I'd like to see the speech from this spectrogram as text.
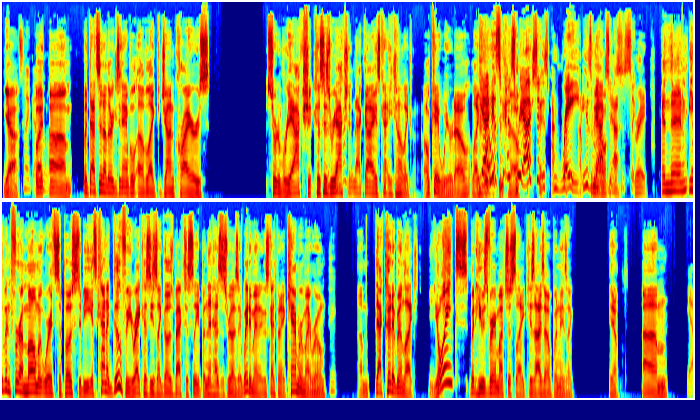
Yeah. It's like, But oh. um, but that's another example of like Jon Cryer's sort of reaction because his Mhm. reaction to that guy is kind of, he kind of like okay weirdo like yeah, his, his reaction is great. His You know, reaction yeah, is just like, great. and then even for a moment where it's supposed to be it's kind of goofy right because he's like goes back to sleep and then has this realize like wait a minute this guy's putting a camera in my room Mm. um that could have been like yoinks but he was very much just like his eyes open he's like you know um Yeah.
